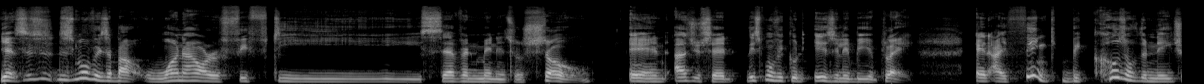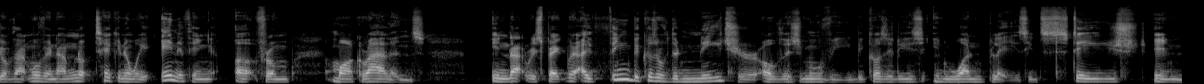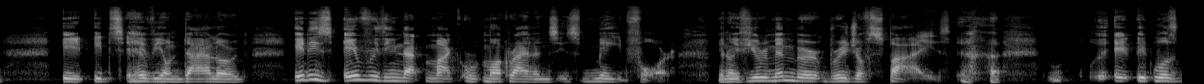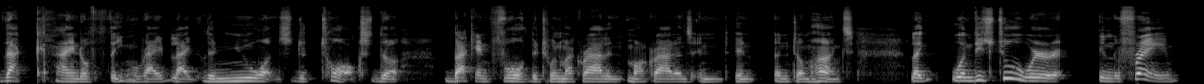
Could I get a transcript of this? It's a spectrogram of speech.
Yes, this is, this movie is about one hour fifty seven minutes or so, and as you said, this movie could easily be a play. And I think because of the nature of that movie, and I'm not taking away anything uh, from Mark Rylance in that respect, but I think because of the nature of this movie, because it is in one place, it's staged in, it it's heavy on dialogue. It is everything that Mark Mark Rylance is made for. You know, if you remember Bridge of Spies, it, it was that kind of thing, right? Like the nuance, the talks, the back and forth between Mark Rylance, Mark Rylance and, and, and Tom Hanks. Like when these two were in the frame,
